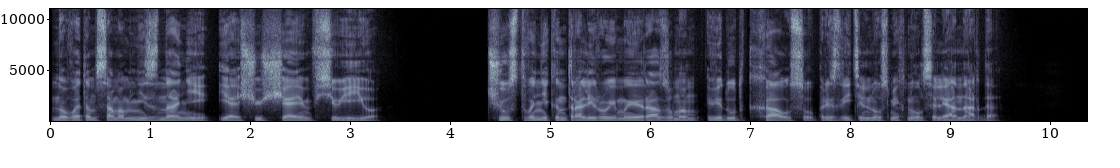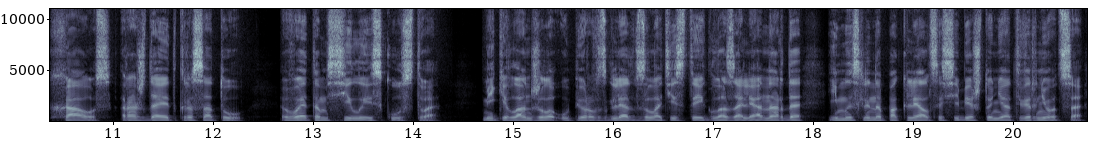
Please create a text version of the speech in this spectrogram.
но в этом самом незнании и ощущаем всю ее. Чувства, неконтролируемые разумом, ведут к хаосу, презрительно усмехнулся Леонардо. Хаос рождает красоту, в этом сила искусства. Микеланджело упер взгляд в золотистые глаза Леонардо и мысленно поклялся себе, что не отвернется,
